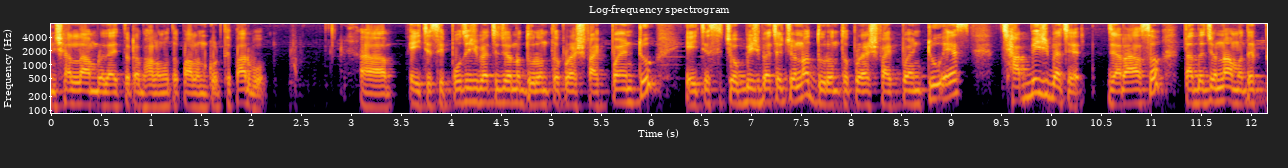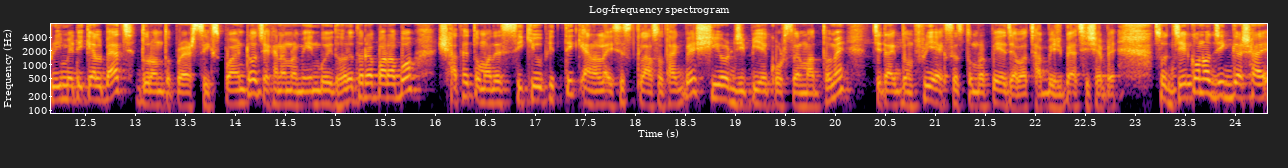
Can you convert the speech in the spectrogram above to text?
ইনশাল্লাহ আমরা দায়িত্বটা ভালো মতো পালন করতে পারব। এইচএসসি পঁচিশ ব্যাচের জন্য দুরন্ত প্রয়াস ফাইভ পয়েন্ট টু এইচএসসি চব্বিশ ব্যাচের জন্য দুরন্ত প্রয়াস ফাইভ পয়েন্ট টু এস ছাব্বিশ ব্যাচের যারা আসো তাদের জন্য আমাদের প্রি মেডিকেল ব্যাচ দুরন্ত প্রয়াস সিক্স পয়েন্ট যেখানে আমরা মেইন বই ধরে ধরে পারাবো সাথে তোমাদের সিকিউ ভিত্তিক অ্যানালাইসিস ক্লাসও থাকবে শিওর জিপিএ কোর্সের মাধ্যমে, যেটা একদম ফ্রি অ্যাক্সেস তোমরা পেয়ে যাবা ছাব্বিশ ব্যাচ হিসেবে। সো যে কোনো জিজ্ঞাসায়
